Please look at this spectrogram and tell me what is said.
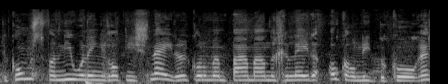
De komst van nieuweling Rodney Snijder kon hem een paar maanden geleden ook al niet bekoren.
